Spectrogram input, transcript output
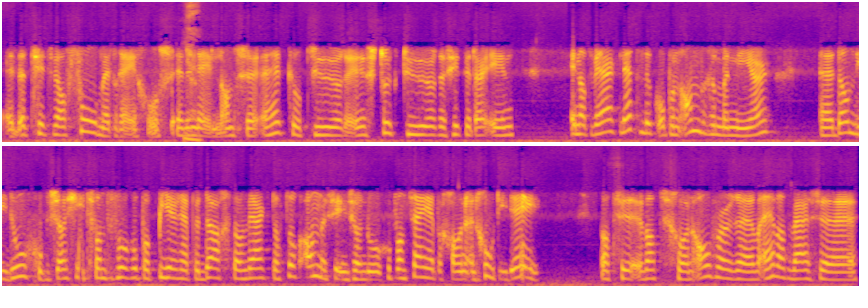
eh, Dat zit wel vol met regels. En de Ja. Nederlandse hè, cultuur, eh, structuren zitten daarin. En dat werkt letterlijk op een andere manier eh, dan die doelgroep. Dus als je iets van tevoren op papier hebt bedacht, dan werkt dat toch anders in zo'n doelgroep. Want zij hebben gewoon een goed idee. Wat ze, wat ze gewoon over, wat, waar ze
